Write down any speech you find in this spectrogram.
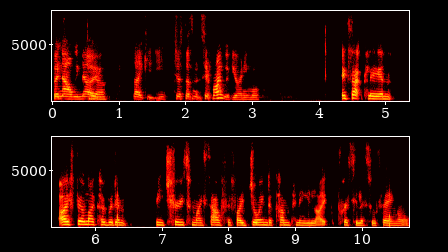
but now we know, Yeah. like, it, it just doesn't sit right with you anymore. Exactly. And I feel like I wouldn't be true to myself if I joined a company like Pretty Little Thing or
